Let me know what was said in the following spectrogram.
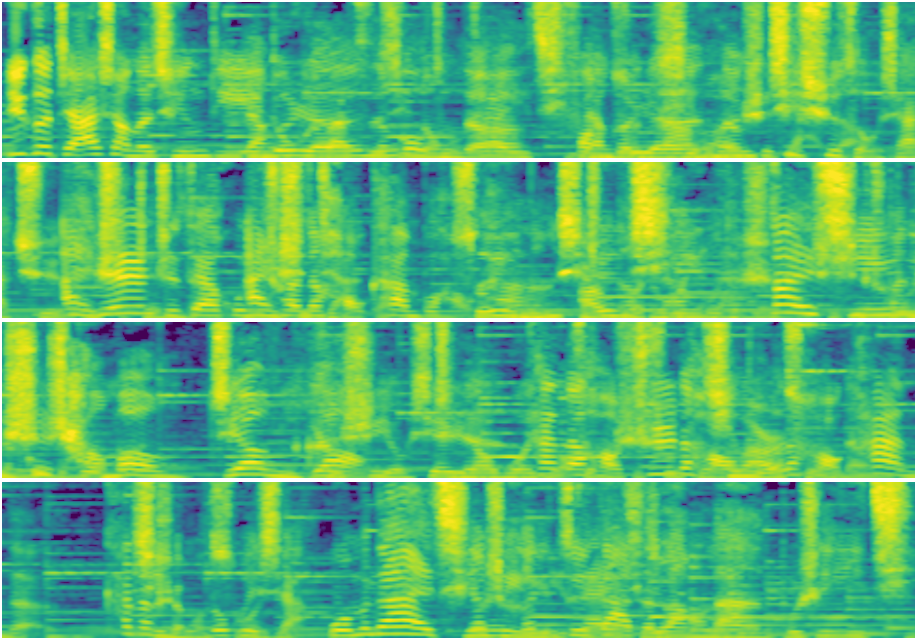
一个假想的情敌，两个人能够走在一起两个人能继续走下去。爱是别人只在乎你穿的好看不好看，所有能想到的爱情是场梦，只要你要。可是有些人看到好吃的好玩的好看的，看到什么都会想。我们的爱情里最大的浪漫，不是一起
